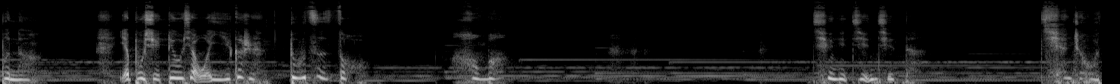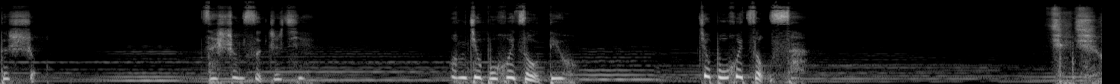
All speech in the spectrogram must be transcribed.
不能也不许丢下我一个人独自走好吗？请你紧紧的牵着我的手，在生死之间，我们就不会走丢，就不会走散。青秋，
